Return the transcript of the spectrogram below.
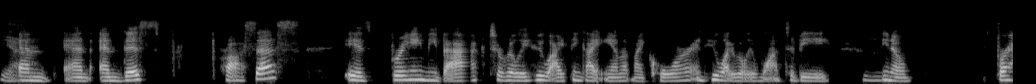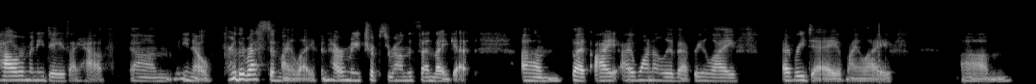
Yeah. And and and this process is bringing me back to really who I think I am at my core and who I really want to be, mm-hmm. you know, for however many days I have, um, you know, for the rest of my life and however many trips around the sun I get. Um, but I, I want to live every life, every day of my life, um,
